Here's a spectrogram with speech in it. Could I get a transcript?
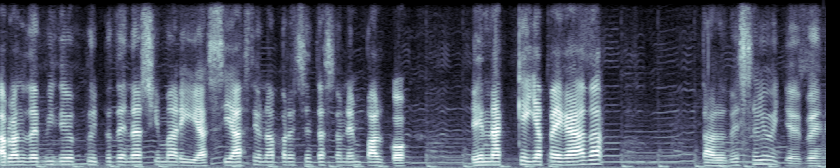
Hablando del videoclip de Nashi María, si hace una presentación en palco en aquella pegada, tal vez se lo lleve.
